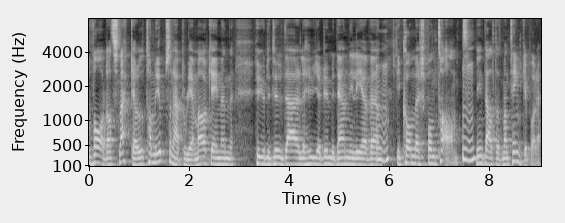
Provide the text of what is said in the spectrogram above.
vardagssnackar och då tar man ju upp sådana här problem. Ah, Okej, men hur gjorde du där? Eller hur gör du med den eleven? Mm. Det kommer spontant. Det är inte alltid att man tänker på det.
